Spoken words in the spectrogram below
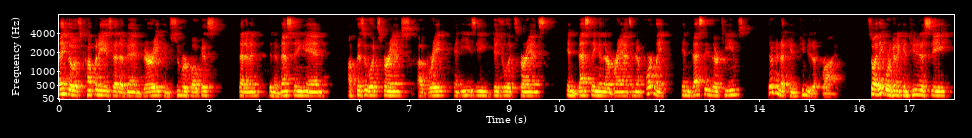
I think those companies that have been very consumer focused, that have been, been investing in a physical experience, a great and easy digital experience, investing in their brands, and importantly, investing in their teams, they're going to continue to thrive. So I think we're going to continue to see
